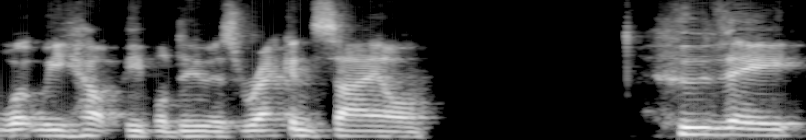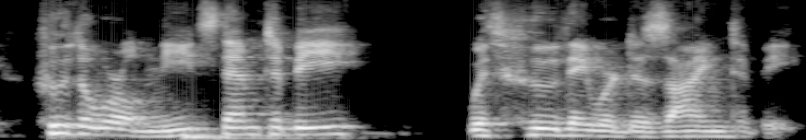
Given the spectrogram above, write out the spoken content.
what we help people do is reconcile who they who the world needs them to be with who they were designed to be.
